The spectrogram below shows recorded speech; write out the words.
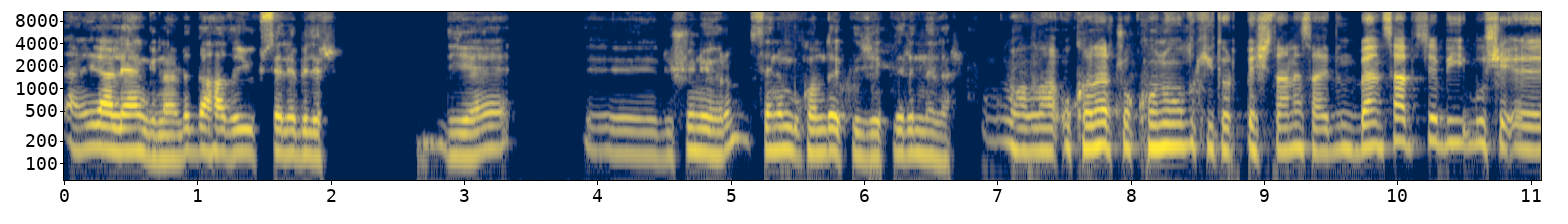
yani ilerleyen günlerde daha da yükselebilir diye e, düşünüyorum. Senin bu konuda ekleyeceklerin neler? Vallahi o kadar çok konu oldu ki 4-5 tane saydın. Ben sadece bir bu şey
